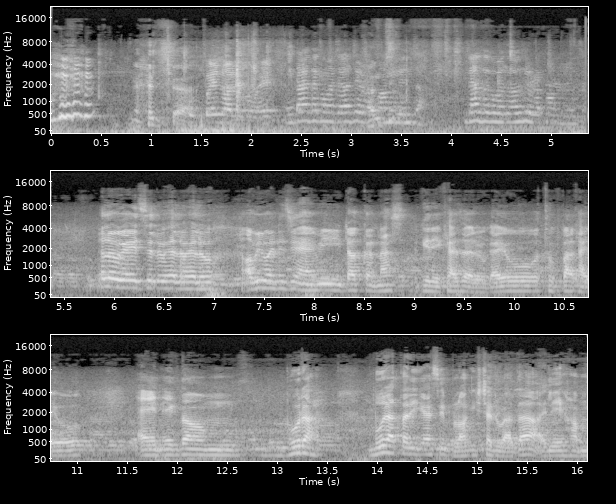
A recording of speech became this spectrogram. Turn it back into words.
चाहिँ चाहिँ hello guys hello hello hello अभी भने चाहिँ हामी टक्क नास के अरे खाजाहरू खायो थुक्पा खायो एन्ड एकदम बुरा बुरा तरिका से ब्लॉग स्टार्ट हुआ था अहिले हम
